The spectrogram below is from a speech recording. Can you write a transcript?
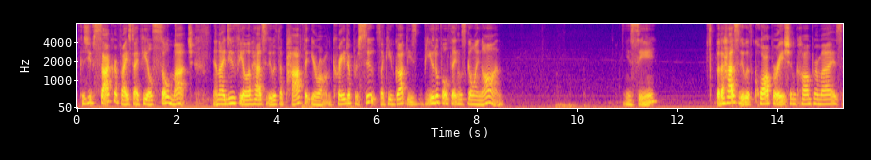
Because you've sacrificed, I feel, so much. And I do feel it has to do with the path that you're on, creative pursuits. Like you've got these beautiful things going on. You see? But it has to do with cooperation, compromise,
